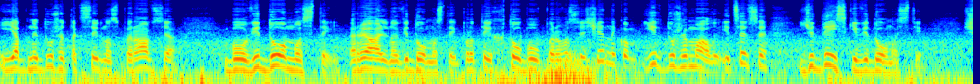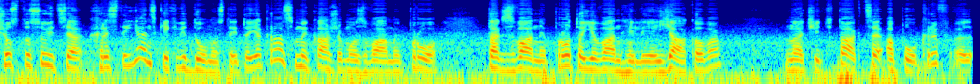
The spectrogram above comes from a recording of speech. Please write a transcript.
І я б не дуже так сильно спирався, бо відомостей, реально відомостей про тих, хто був первосвященником, їх дуже мало. І це все юдейські відомості. Що стосується християнських відомостей, то якраз ми кажемо з вами про так зване протоєвангеліє Якова. Значить, так, це апокриф, е,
